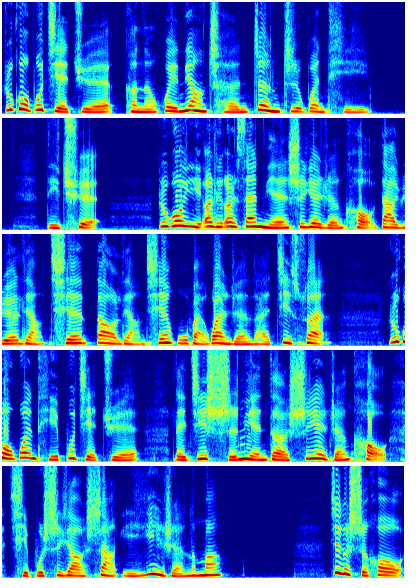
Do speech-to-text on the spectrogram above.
如果不解决，可能会酿成政治问题。的确，如果以二零二三年失业人口大约两千到两千五百万人来计算，如果问题不解决，累积十年的失业人口岂不是要上一亿人了吗？这个时候，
